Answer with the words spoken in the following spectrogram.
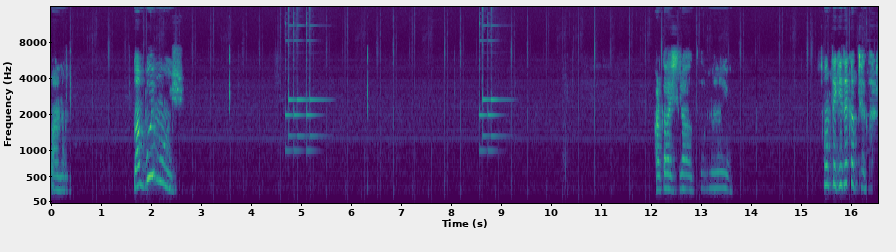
Anam. Lan buymuş. Arkadaşlar aldığımı yok. Son teki de katacaklar.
